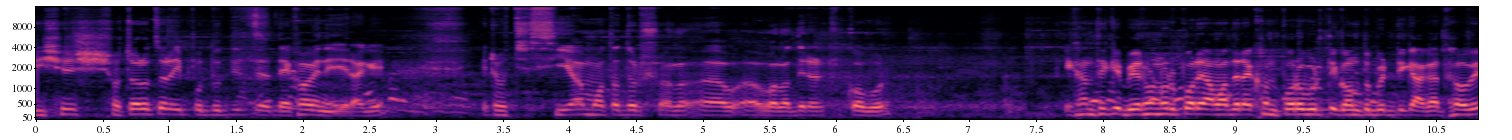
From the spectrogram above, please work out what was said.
বিশেষ সচরাচর এই পদ্ধতিতে দেখা হয়নি এর আগে। এটা হচ্ছে সিয়া মতাদর্শ ওয়ালাদের আর কি কবর। এখান থেকে বের হওয়ার পরে আমাদের এখন পরবর্তী গন্তব্যের দিকে আগাতে হবে।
